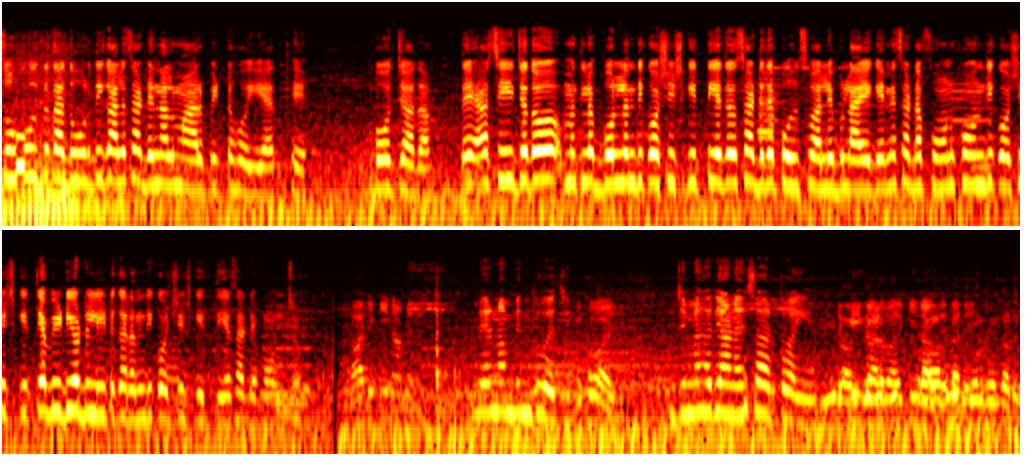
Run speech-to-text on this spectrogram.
ਸਹੂਲਤ ਤਾਂ ਦੂਰ ਦੀ ਗੱਲ ਸਾਡੇ ਨਾਲ ਮਾਰਪਿੱਟ ਹੋਈ ਹੈ ਇੱਥੇ। ਬਹੁਤ ਜ਼ਿਆਦਾ। ਤੇ ਅਸੀਂ ਜਦੋਂ ਮਤਲਬ ਬੋਲਣ ਦੀ ਕੋਸ਼ਿਸ਼ ਕੀਤੀ ਹੈ ਜਦੋਂ ਸਾਡੇ ਤੇ ਪੁਲਿਸ ਵਾਲੇ ਬੁਲਾਏ ਗਏ ਨੇ ਸਾਡਾ ਫੋਨ ਖੋਣ ਦੀ ਕੋਸ਼ਿਸ਼ ਕੀਤੀ ਹੈ ਵੀਡੀਓ ਡਿਲੀਟ ਕਰਨ ਦੀ ਕੋਸ਼ਿਸ਼ ਕੀਤੀ ਹੈ ਸਾਡੇ ਫੋਨ 'ਚੋਂ। ਹਾਂਜੀ ਕੀ ਨਾਮ ਹੈ? ਮੇਰਾ ਨਾਮ ਬਿੰਦੂ ਹੈ ਜੀ। ਕਿੱਥੋਂ ਆਏ ਜੀ? ਜੀ ਮੈਂ ਹਰਿਆਣਾ ਹਿਸਾਰ ਤੋਂ ਆਈ ਹਾਂ। ਕੀ ਗੱਲਬਾਤ ਕੀ ਲੱਗਦੇ ਤੁਹਾਡੇ?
